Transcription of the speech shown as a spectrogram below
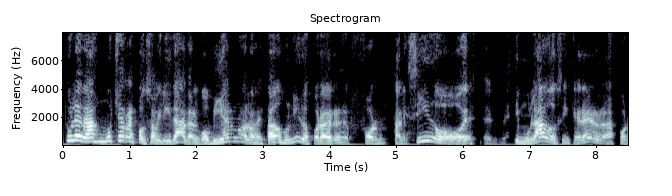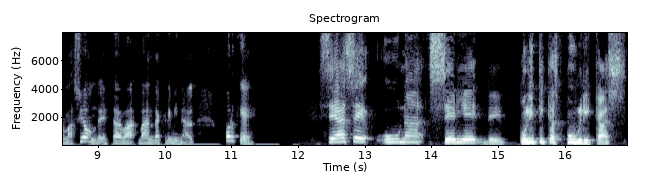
Tú le das mucha responsabilidad al gobierno de los Estados Unidos por haber fortalecido o estimulado sin querer la formación de esta banda criminal. ¿Por qué? Se hace una serie de políticas públicas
